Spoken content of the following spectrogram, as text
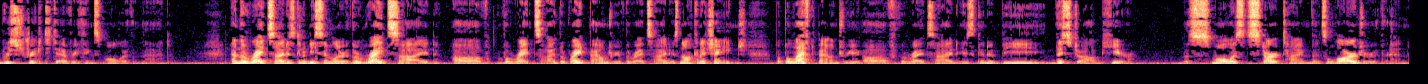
restrict to everything smaller than that. And the right side is going to be similar. The right side of the right side, the right boundary of the right side, is not going to change. But the left boundary of the right side is going to be this job here, the smallest start time that's larger than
